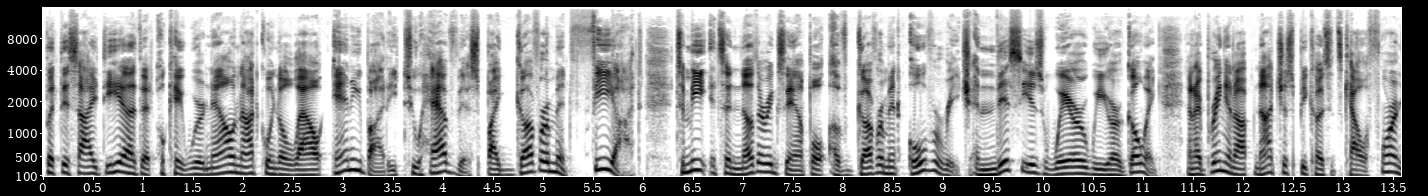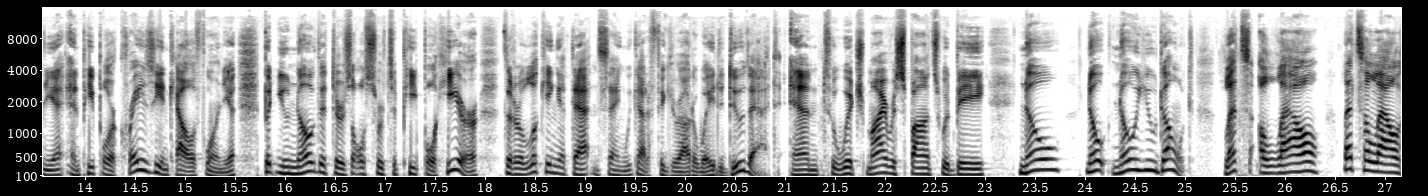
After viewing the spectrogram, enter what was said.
But this idea that okay, we're now not going to allow anybody to have this by government fiat. To me, it's another example of government overreach, and this is where we are going. And I bring it up not just because it's California and people are crazy in California, but you know that there's all sorts of people here that are looking at that and saying, we got to figure out a way to do that. And to which my response would be, no, no, no, you don't. Let's allow let's allow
